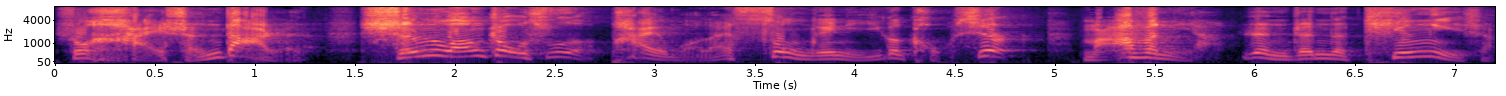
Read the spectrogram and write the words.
说海神大人，神王宙斯派我来送给你一个口信儿，麻烦你啊，认真的听一下。”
